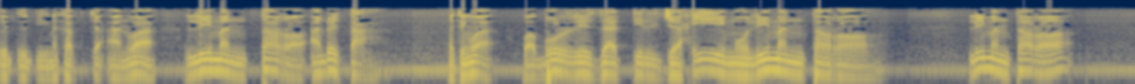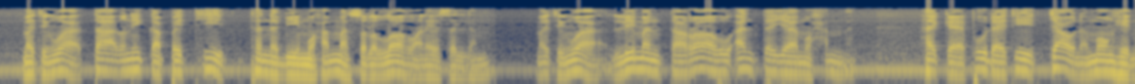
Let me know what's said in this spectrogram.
อื่น ๆ อีกนะครับ จะอ่านว่าลิมันตารออ่านด้วยตาหมายถึงว่าว่าบุริซาติลจาฮีมุลิมันตารอลิมันตารอหมายถึงว่าตาตรงนี้กลับไปที่ท่านนบีมุฮัมมัดสุลลัลลอฮุอะลัยฮิวสัลลัมหมายถึงว่าลิมันตาราหูอันตยามุฮัมมัด ให้แก่ผู้ใดที่เจ้านะมองเห็น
